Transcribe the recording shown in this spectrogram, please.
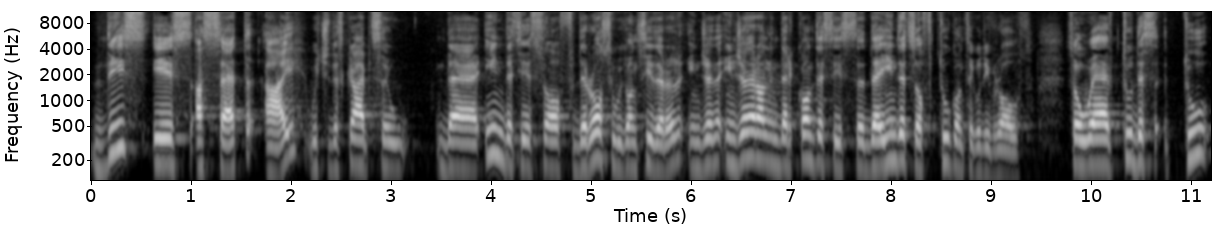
This is a set I, which describes uh, the indices of the rows we consider. In, gen in general, in their context, is uh, the index of two consecutive rows. So we have two, two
